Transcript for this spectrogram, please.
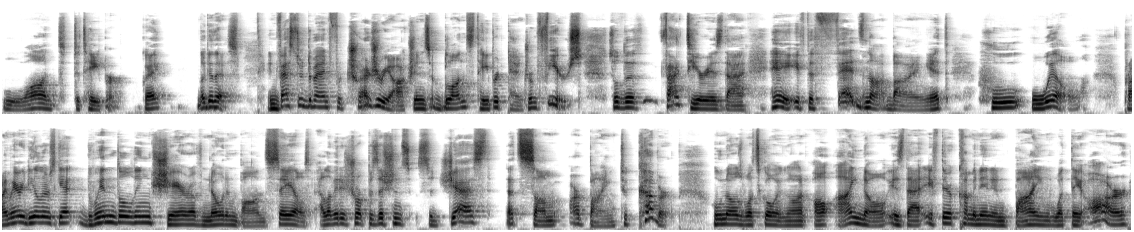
want to taper. Okay. Look at this. Investor demand for treasury auctions blunts taper tantrum fears. So the fact here is that, hey, if the Fed's not buying it, who will? Primary dealers get dwindling share of note and bond sales. Elevated short positions suggest that some are buying to cover. Who knows what's going on? All I know is that if they're coming in and buying what they are,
